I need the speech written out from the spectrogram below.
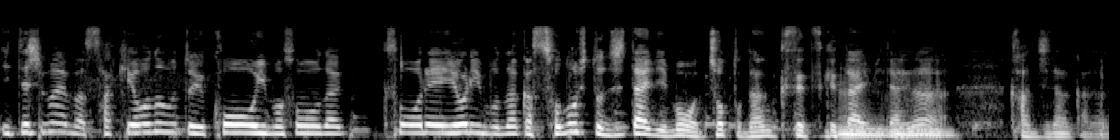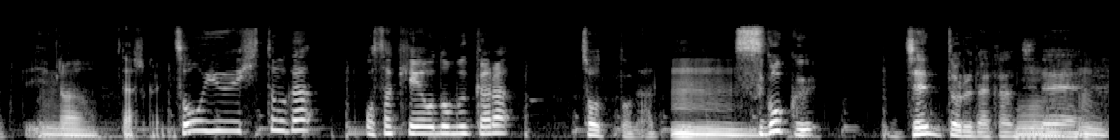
言ってしまえば酒を飲むという行為もそうだそれよりもなんかその人自体にもちょっと難癖つけたいみたいな感じなんかなっていう、うんあ確かに。そういう人がお酒を飲むからちょっとなうん。すごくジェントルな感じで、うん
